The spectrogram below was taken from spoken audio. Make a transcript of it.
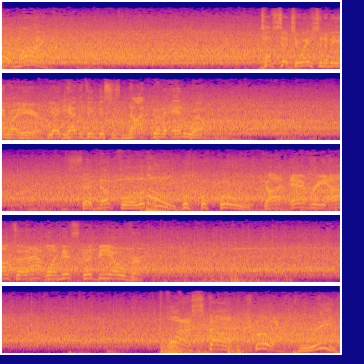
Oh, my. Tough situation to be in right here. Yeah, you have to think this is not going to end well. Setting up for look. Boom. Got every ounce of that one. This could be over. What a stomp. Good grief.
